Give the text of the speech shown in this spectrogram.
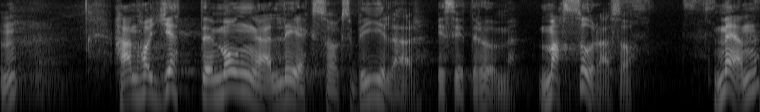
Mm. Han har jättemånga leksaksbilar i sitt rum. Massor alltså. Men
